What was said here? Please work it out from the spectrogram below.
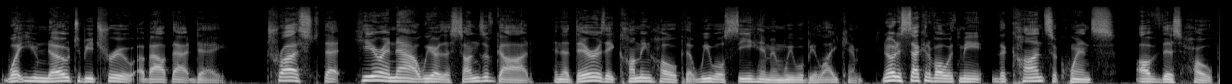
what you know to be true about that day. Trust that here and now we are the sons of God and that there is a coming hope that we will see him and we will be like him. Notice, second of all, with me, the consequence of this hope.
